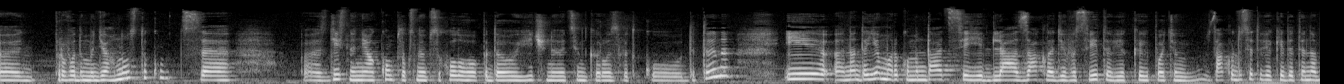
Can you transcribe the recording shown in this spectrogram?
е, проводимо діагностику. Це е, здійснення комплексної психолого-педагогічної оцінки розвитку дитини і е, надаємо рекомендації для закладів освіти, в який потім заклад освіти, в який дитина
